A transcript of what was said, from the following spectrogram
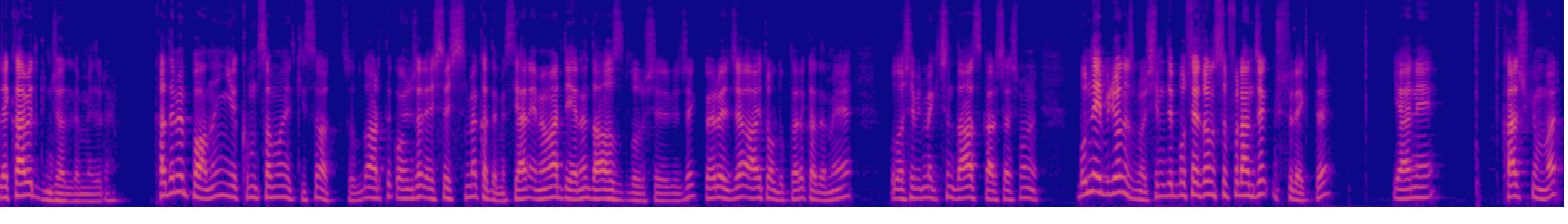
Rekabet güncellemeleri. Kademe puanının yakımsama etkisi arttırıldı. Artık oyuncular eşleştirme kademesi yani MMR değerine daha hızlı ulaşabilecek. Böylece ait oldukları kademeye ulaşabilmek için daha az karşılaşma. Bu ne biliyorsunuz mu? Şimdi bu sezon sıfırlanacakmış sürekli. Yani kaç gün var?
